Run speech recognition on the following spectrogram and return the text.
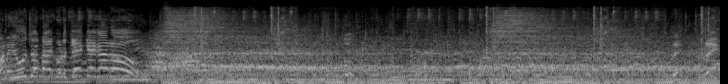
మన యువజన నాయకుడు కేకే గారు. రేయ్,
